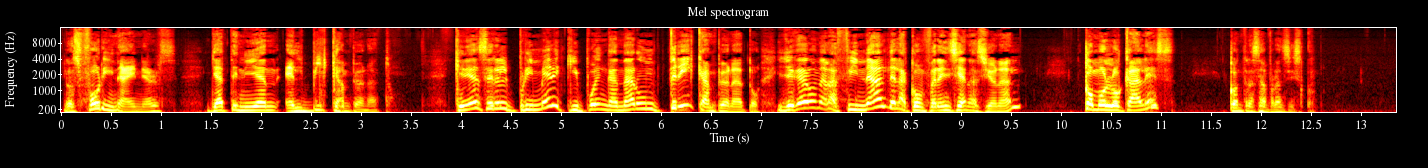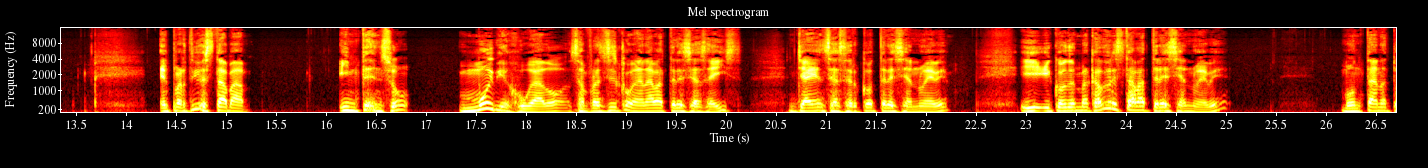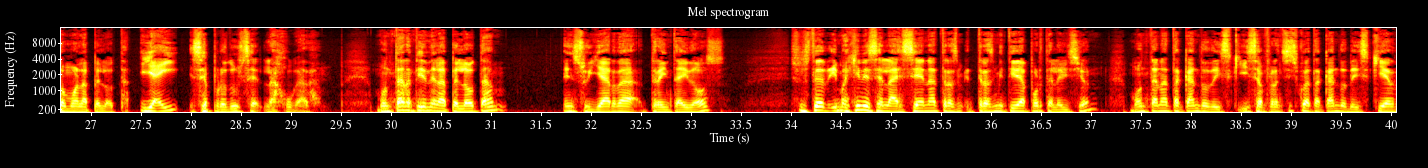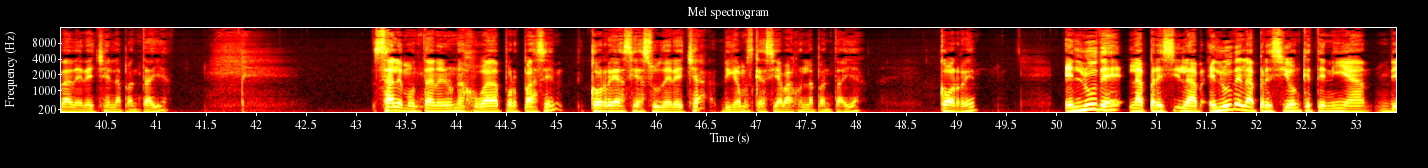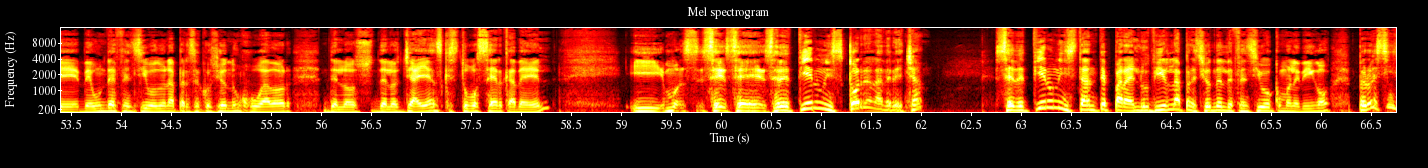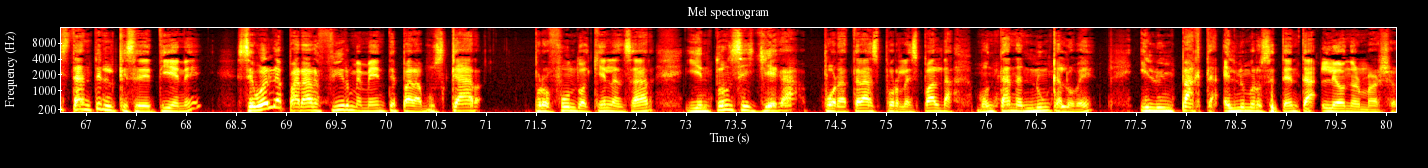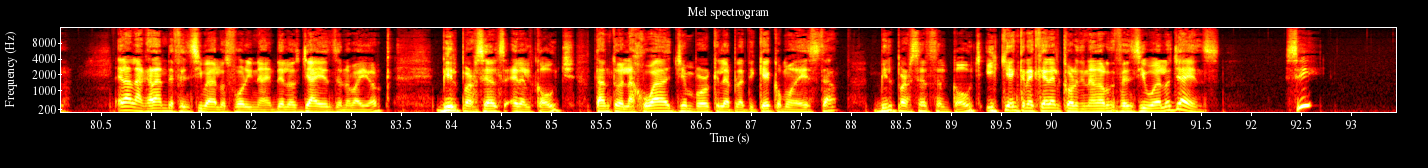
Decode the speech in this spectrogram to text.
los 49ers, ya tenían el bicampeonato querían ser el primer equipo en ganar un tricampeonato y llegaron a la final de la conferencia nacional como locales contra San Francisco. El partido estaba intenso, muy bien jugado. San Francisco ganaba 13 a 6. Giants se acercó 13 a 9. Y, cuando el marcador estaba 13 a 9, Montana tomó la pelota. Y ahí se produce la jugada. Montana tiene la pelota en su yarda 32. Si usted imagínese la escena transmitida por televisión, Montana atacando y San Francisco atacando de izquierda a derecha en la pantalla. Sale Montana en una jugada por pase, corre hacia su derecha, digamos que hacia abajo en la pantalla, corre, elude la, elude la presión que tenía de, un defensivo, de una persecución de un jugador de los, de los Giants que estuvo cerca de él, y se, se, se detiene y corre a la derecha, se detiene un instante para eludir la presión del defensivo, como le digo, pero ese instante en el que se detiene, se vuelve a parar firmemente para buscar profundo a quién lanzar y entonces llega por atrás, por la espalda. Montana nunca lo ve y lo impacta el número 70, Leonard Marshall. Era la gran defensiva de los 49, de los Giants de Nueva York. Bill Parcells era el coach, tanto de la jugada Jim Burke que le platiqué como de esta. Bill Parcells el coach. ¿Y quién cree que era el coordinador defensivo de los Giants? Sí,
